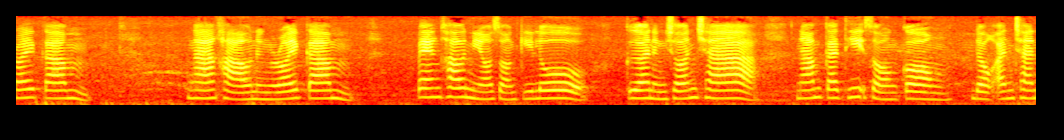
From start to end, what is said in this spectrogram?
500 กรัม งาขาว 100 กรัม แป้งข้าวเหนียว 2 กิโล เกลือ 1 ช้อนชา น้ำกะทิ 2 กล่อง ดอกอัญชัน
